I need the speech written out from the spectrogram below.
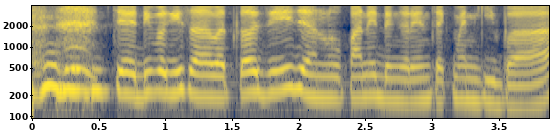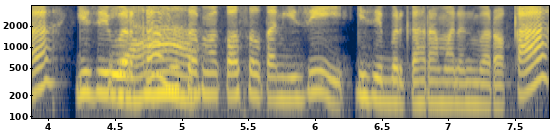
Jadi bagi sahabat Kozi Jangan lupa nih dengerin segmen Gibah Gizi Siap. Berkah bersama konsultan Gizi Gizi Berkah Ramadan Barokah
